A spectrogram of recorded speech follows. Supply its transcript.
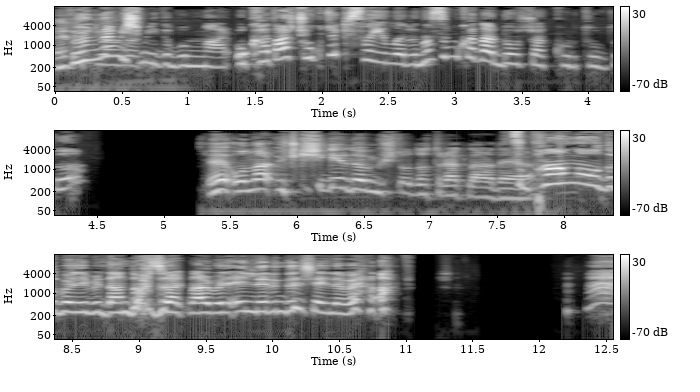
Evet Ölmemiş ya. miydi bunlar? O kadar çoktu ki sayıları. Nasıl bu kadar Dothrak kurtuldu? Evet, onlar 3 kişi geri dönmüştü o Dothraklarda ya. Spawn oldu böyle birden Dothraklar böyle ellerinde şeyle beraber.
